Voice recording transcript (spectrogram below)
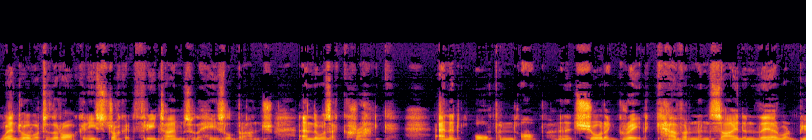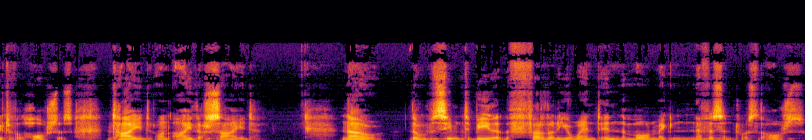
went over to the rock, and he struck it three times with a hazel branch, and there was a crack, and it opened up, and it showed a great cavern inside, and there were beautiful horses tied on either side. Now, there seemed to be that the further you went in, the more magnificent was the horse.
